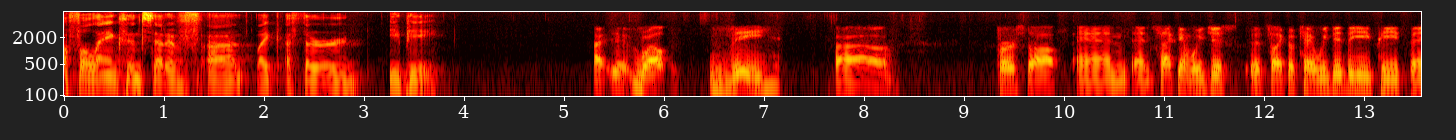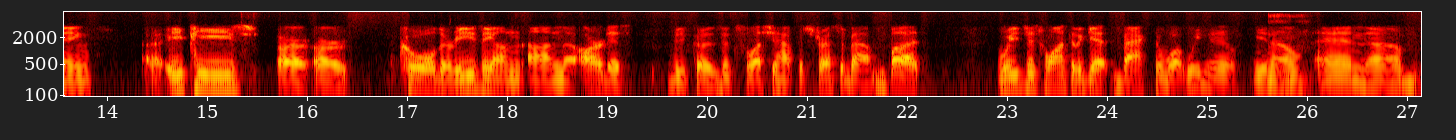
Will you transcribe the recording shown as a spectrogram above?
a full length instead of uh, like a third EP? I, well, Z, uh, first off, and and second, we just it's like okay, we did the EP thing. Uh, EPs are are cool. They're easy on on the artist because it's less you have to stress about. But we just wanted to get back to what we knew, you know, and um,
